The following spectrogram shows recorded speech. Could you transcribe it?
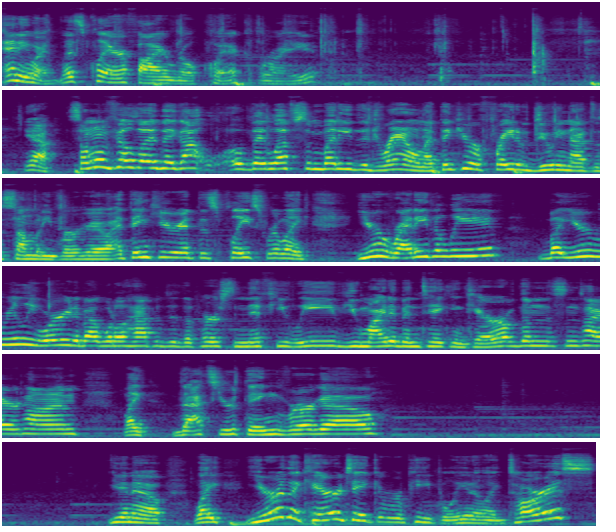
Anyway, let's clarify real quick, right? Yeah, someone feels like they got they left somebody to drown. I think you're afraid of doing that to somebody, Virgo. I think you're at this place where like you're ready to leave, but you're really worried about what'll happen to the person if you leave. You might have been taking care of them this entire time. Like that's your thing, Virgo. You know, like you're the caretaker of people, you know, like Taurus,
